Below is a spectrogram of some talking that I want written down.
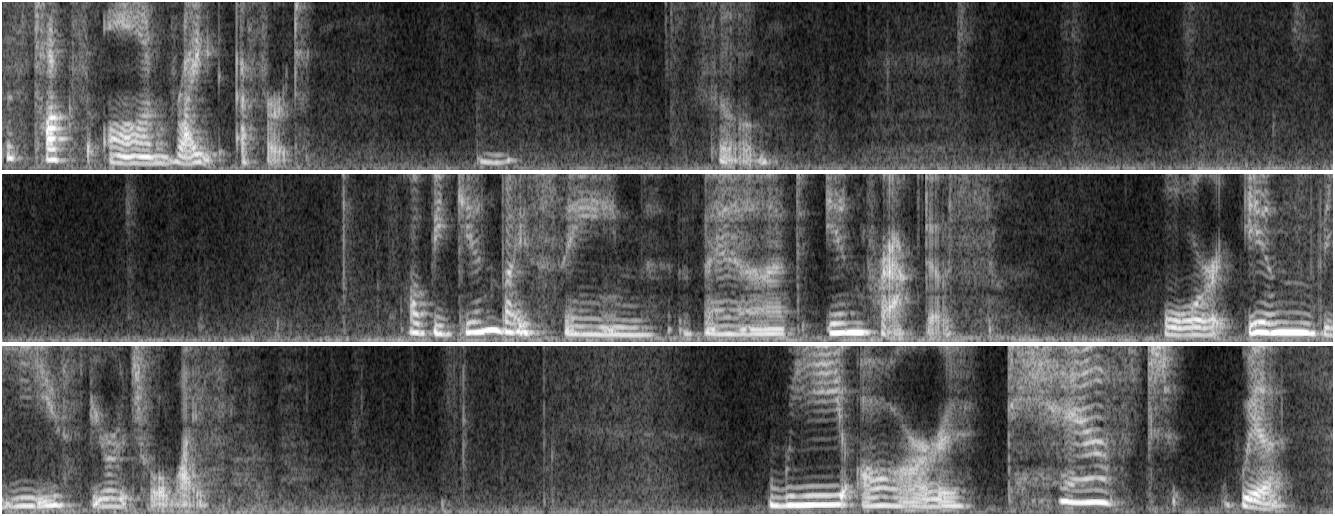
This talks on right effort. So, I'll begin by saying that in practice or in the spiritual life, we are tasked with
